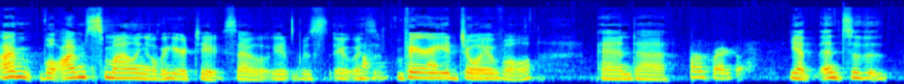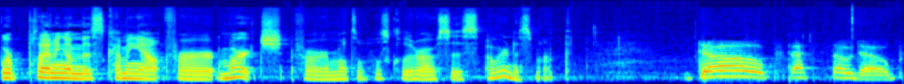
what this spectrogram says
I'm well. I'm smiling over here too. So it was it was very excellent. enjoyable, and uh, Perfect. yeah. And so the, we're planning on this coming out for March for Multiple Sclerosis Awareness Month. Dope. That's so dope.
